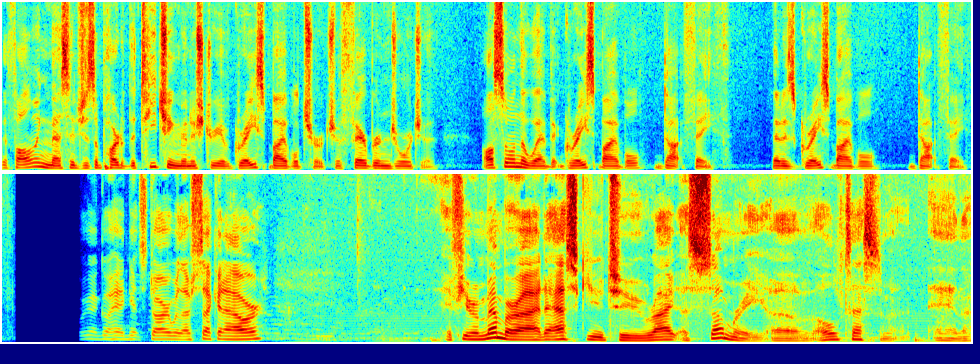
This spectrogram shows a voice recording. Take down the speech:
The following message is a part of the teaching ministry of Grace Bible Church of Fairburn, Georgia. Also on the web at gracebible.faith. That is gracebible.faith. We're going to go ahead and get started with our second hour. If you remember, I had asked you to write a summary of Old Testament, and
